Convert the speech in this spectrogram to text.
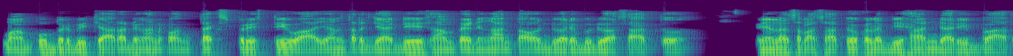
mampu berbicara dengan konteks peristiwa yang terjadi sampai dengan tahun 2021. Inilah salah satu kelebihan dari BART.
